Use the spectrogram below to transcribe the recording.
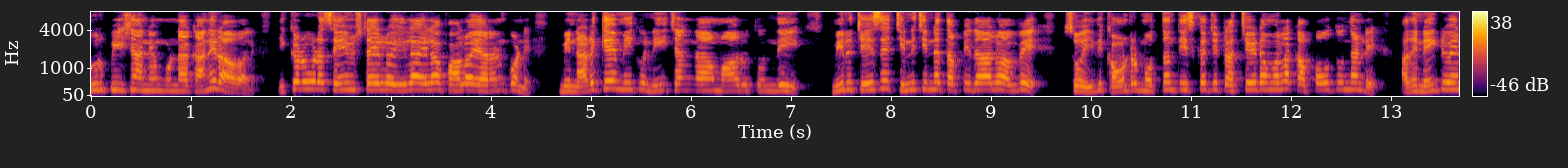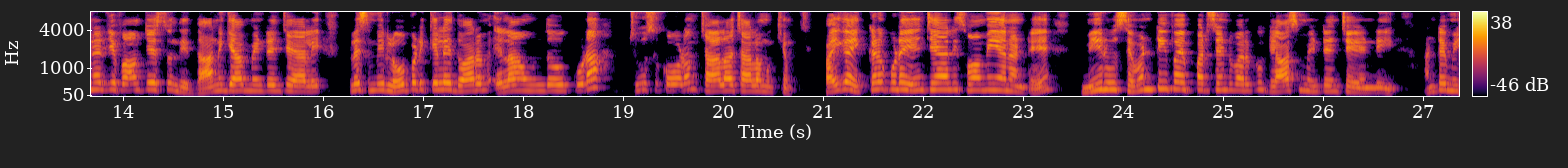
తూర్పు ఈశాన్యం గుండా కానీ రావాలి. ఇక్కడ కూడా సేమ్ స్టైల్లో ఇలా ఇలా ఫాలో అయ్యారనుకోండి మీ నడకే మీకు నీచంగా మారుతుంది. మీరు చేసే చిన్న చిన్న తప్పిదాలు అవే. సో ఇది కౌంటర్ మొత్తం తీసుకొచ్చి టచ్ చేయడం వల్ల కప్ అవుతుందండి. అది నెగిటివ్ ఎనర్జీ ఫామ్ చేస్తుంది. దాని గ్యాప్ మెయింటైన్ చేయాలి. ప్లస్ మీరు లోపలికి వెళ్ళే ద్వారం ఎలా ఉందో కూడా చూసుకోవడం చాలా చాలా ముఖ్యం. పైగా ఇక్కడ కూడా ఏం చేయాలి స్వామి అని అంటే మీరు సెవెంటీ ఫైవ్ పర్సెంట్ వరకు గ్లాస్ మెయింటైన్ చేయండి. అంటే మీ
